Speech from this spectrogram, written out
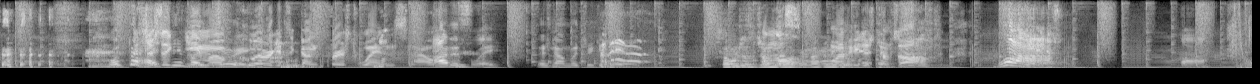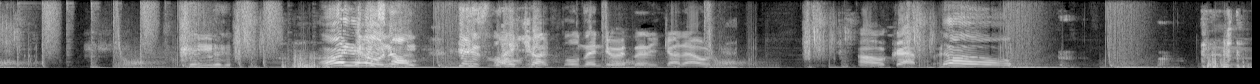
the It's heck just a am game I of doing? whoever gets a gun first wins now. Honestly, there's not much we can do. Someone just jump off. You're not gonna one of get you a just weapon. jumps off. Wah! Aw. Oh, you're oh like no! Scott. His leg got pulled into it, then he got out. Oh crap. No!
